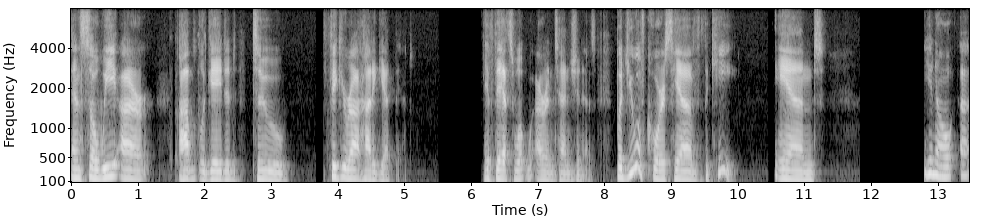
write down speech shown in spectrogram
and so we are obligated to figure out how to get that if that's what our intention is. But you, of course, have the key. And, you know, uh,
